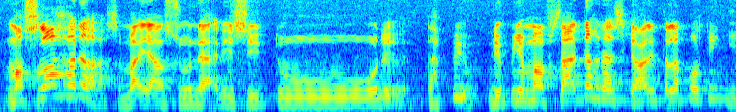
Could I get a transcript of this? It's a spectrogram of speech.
Masalah ada sembahyang sunat di situ tapi dia punya mafsadah dah sekarang ni terlampau tinggi.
